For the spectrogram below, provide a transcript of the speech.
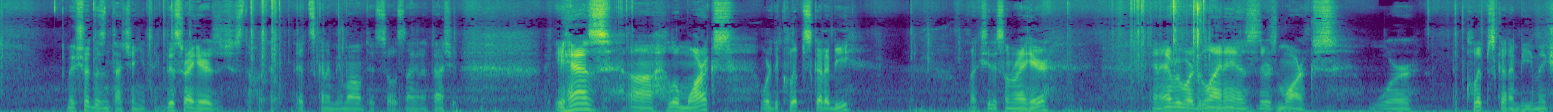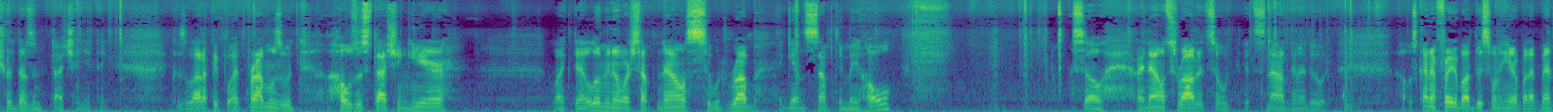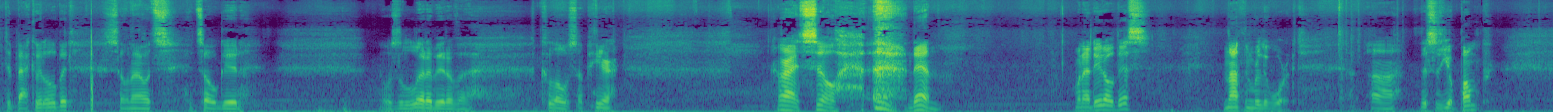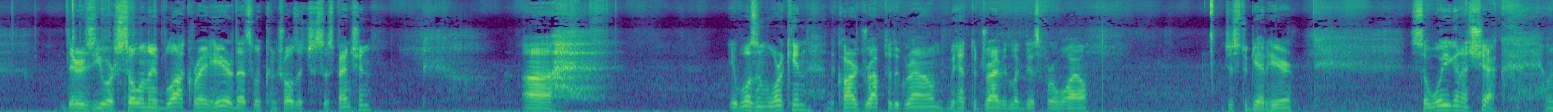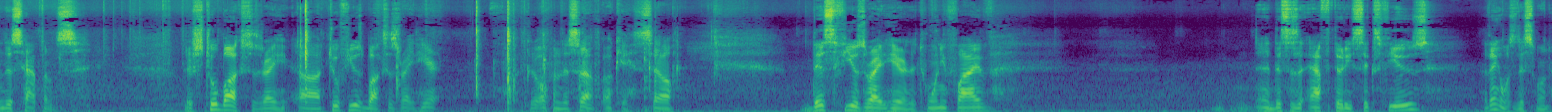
Make sure it doesn't touch anything. This right here is just a, it's going to be mounted so it's not going to touch it. It has uh, little marks where the clips got to be. Like see this one right here and everywhere the line is there's marks where the clip's gonna be. Make sure it doesn't touch anything. Because a lot of people had problems with hoses touching here like the aluminum or something else. It would rub against something made hole so right now it's routed so it's not gonna do it. I was kind of afraid about this one here but I bent it back a little bit. So now it's it's all good. It was a little bit of a close up here. All right so then when I did all this, nothing really worked. Uh, this is your pump. There's your solenoid block right here. That's what controls the suspension. Uh, it wasn't working. The car dropped to the ground. We had to drive it like this for a while just to get here. So what are you gonna check when this happens? There's two boxes right, uh, two fuse boxes right here. I could open this up. Okay, so this fuse right here the 25 and this is an F36 fuse. I think it was this one.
